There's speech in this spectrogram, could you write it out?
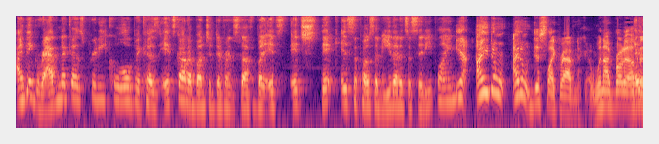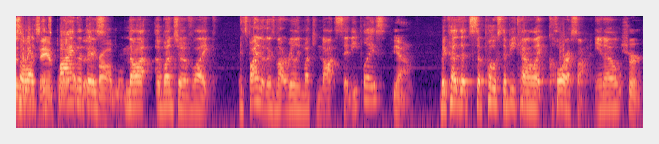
I think Ravnica is pretty cool because it's got a bunch of different stuff, but its its stick is supposed to be that it's a city plane. Yeah, I don't. I don't dislike Ravnica. When I brought it up And as so, an like, example it's fine of that this there's problem, not a bunch of like. It's fine that there's not really much not city place yeah, because it's supposed to be kind of like Coruscant, you know? sure.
